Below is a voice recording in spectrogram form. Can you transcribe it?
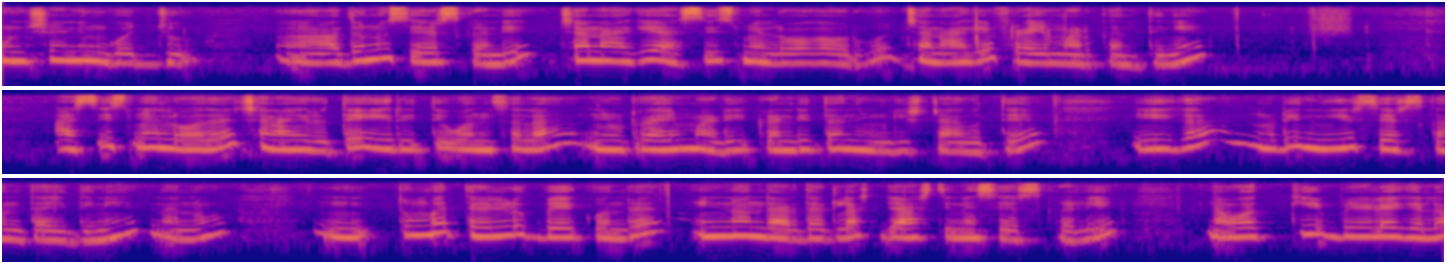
ಹುಣ್ಸೆಹಣ್ಣಿನ ಗೊಜ್ಜು ಅದನ್ನು ಸೇರಿಸ್ಕೊಂಡು, ಚೆನ್ನಾಗಿ ಹಸಿ ಸ್ಮೆಲ್ ಹೋಗೋವರೆಗೂ ಚೆನ್ನಾಗಿ ಫ್ರೈ ಮಾಡ್ಕೊತೀನಿ. ಹಸಿ ಸ್ಮೆಲ್ ಹೋದರೆ ಚೆನ್ನಾಗಿರುತ್ತೆ. ಈ ರೀತಿ ಒಂದು ಸಲ ನೀವು ಟ್ರೈ ಮಾಡಿ, ಖಂಡಿತ ನಿಮ್ಗೆ ಇಷ್ಟ ಆಗುತ್ತೆ. ಈಗ ನೋಡಿ ನೀರು ಸೇರಿಸ್ಕೊತಾ ಇದ್ದೀನಿ ನಾನು. ತುಂಬ ತೆಳ್ಳಗೆ ಬೇಕು ಅಂದರೆ ಇನ್ನೊಂದು ಅರ್ಧ ಗ್ಲಾಸ್ ಜಾಸ್ತಿನೇ ಸೇರಿಸ್ಕೊಳ್ಳಿ. ನಾವು ಅಕ್ಕಿ, ಬೇಳೆಗೆಲ್ಲ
